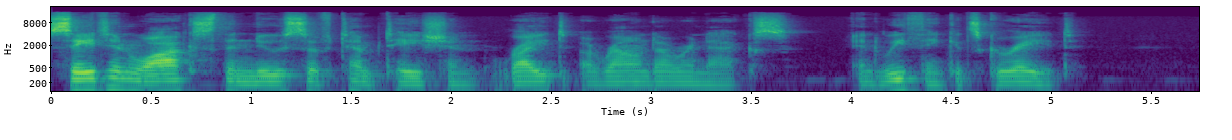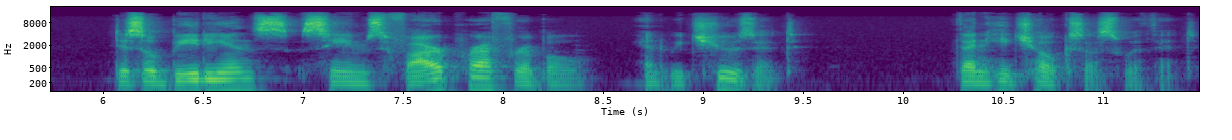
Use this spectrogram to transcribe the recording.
Satan walks the noose of temptation right around our necks, and we think it's great. Disobedience seems far preferable, and we choose it. Then he chokes us with it.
